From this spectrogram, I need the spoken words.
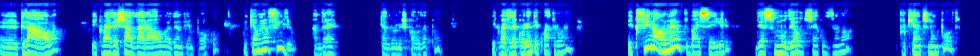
eh, que dá aula e que vai deixar de dar aula dentro de pouco, e que é o meu filho, André, que andou na escola da Ponte, e que vai fazer 44 anos, e que finalmente vai sair desse modelo do século XIX, porque antes não pôde.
